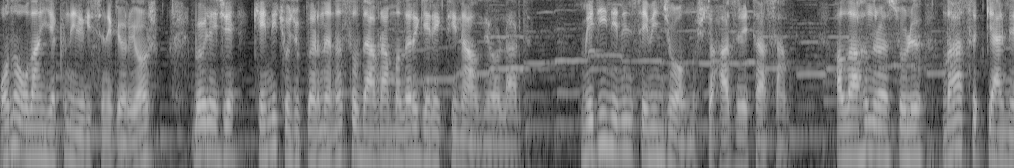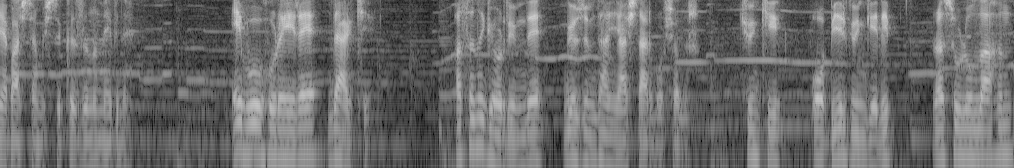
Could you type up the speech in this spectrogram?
ona olan yakın ilgisini görüyor, böylece kendi çocuklarına nasıl davranmaları gerektiğini anlıyorlardı. Medine'nin sevinci olmuştu Hazreti Hasan. Allah'ın Resulü daha sık gelmeye başlamıştı kızının evine. Ebu Hureyre der ki, Hasan'ı gördüğümde gözümden yaşlar boşalır. Çünkü o bir gün gelip Resulullah'ın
